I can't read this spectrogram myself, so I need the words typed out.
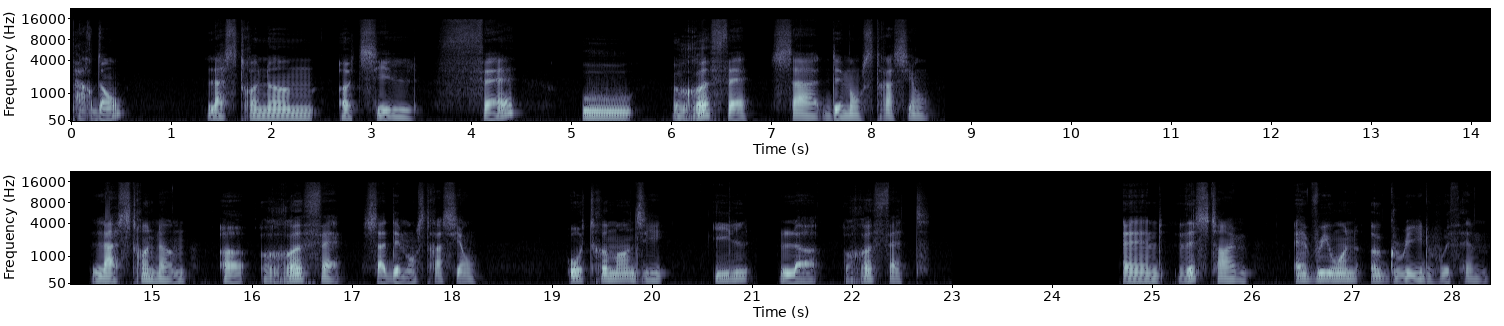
Pardon? L'astronome a-t-il fait ou refait sa démonstration? L'astronome a refait sa démonstration. Autrement dit, il l'a refaite. And this time, everyone agreed with him.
